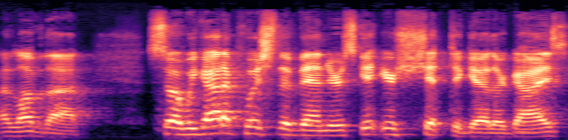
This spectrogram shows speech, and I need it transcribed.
I love that. So we got to push the vendors. Get your shit together, guys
